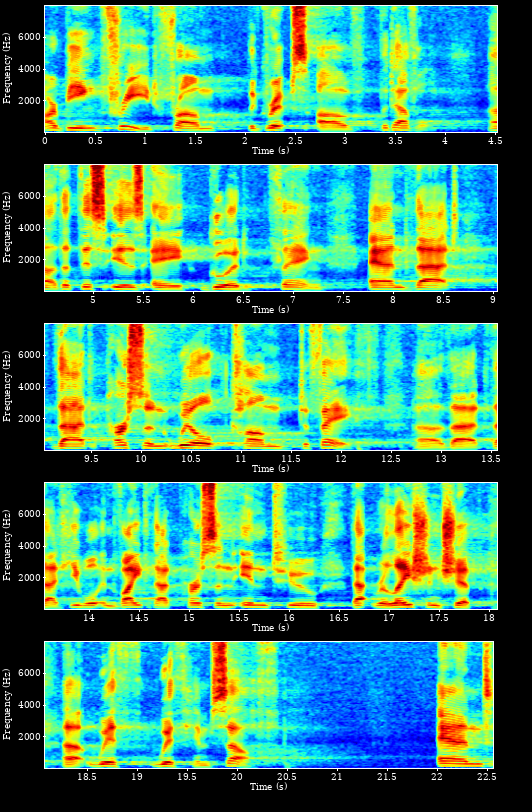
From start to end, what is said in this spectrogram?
are being freed from the grips of the devil uh, that this is a good thing and that that person will come to faith, uh, that, that he will invite that person into that relationship uh, with, with himself. And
